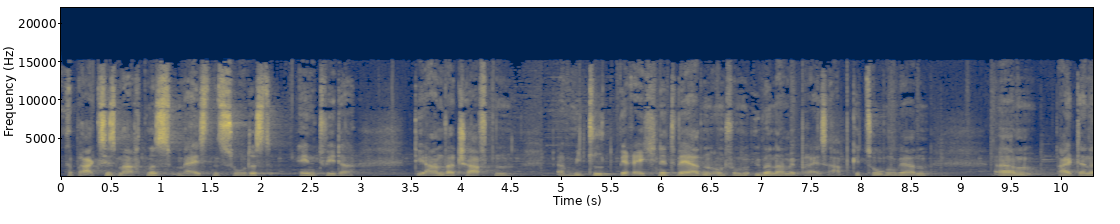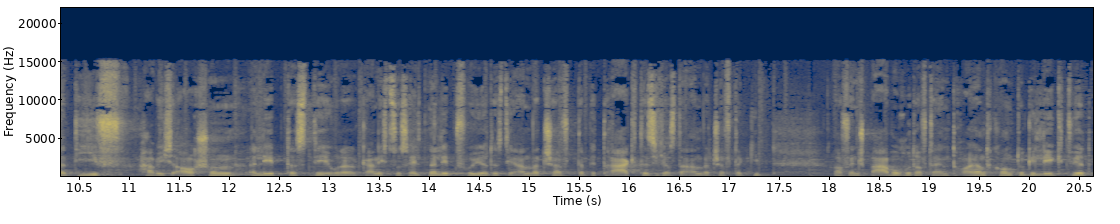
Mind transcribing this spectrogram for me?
In der Praxis macht man es meistens so, dass entweder die Anwartschaften ermittelt, berechnet werden und vom Übernahmepreis abgezogen werden. Ähm, alternativ habe ich es auch schon erlebt, dass die, oder gar nicht so selten erlebt früher, dass die Anwartschaft, der Betrag, der sich aus der Anwartschaft ergibt, auf ein Sparbuch oder auf ein Treuhandkonto gelegt wird.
